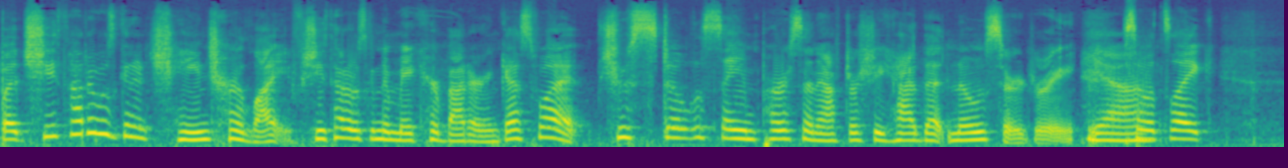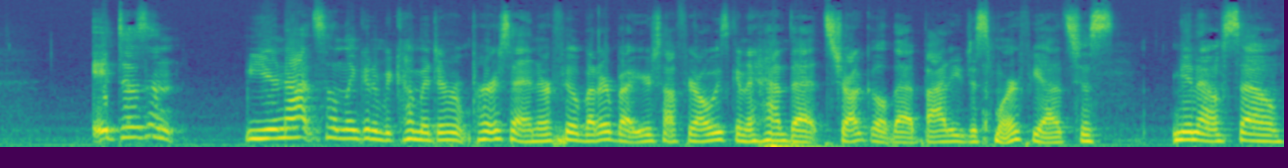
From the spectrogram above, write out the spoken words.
but she thought it was going to change her life. She thought it was going to make her better. And guess what? She was still the same person after she had that nose surgery. Yeah. So it's like it doesn't you're not suddenly going to become a different person or feel better about yourself. You're always going to have that struggle, that body dysmorphia. It's just, you know, so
